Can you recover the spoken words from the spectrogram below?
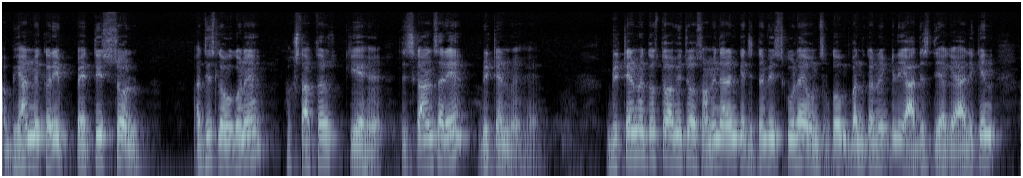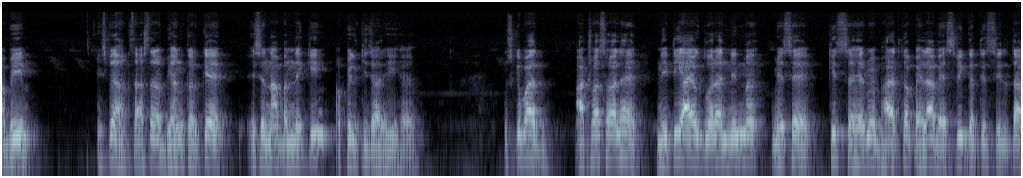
अभियान में करीब पैंतीस सौ अधिक लोगों ने हस्ताक्षर किए हैं जिसका आंसर ये ब्रिटेन में है। ब्रिटेन में दोस्तों, अभी जो स्वामीनारायण के जितने भी स्कूल है, उन सबको बंद करने के लिए आदेश दिया गया है, लेकिन अभी इस पर हस्ताक्षर अभियान करके इसे ना बनने की अपील की जा रही है। उसके बाद आठवां सवाल है, नीति आयोग द्वारा निम्न में से किस शहर में भारत का पहला वैश्विक गतिशीलता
